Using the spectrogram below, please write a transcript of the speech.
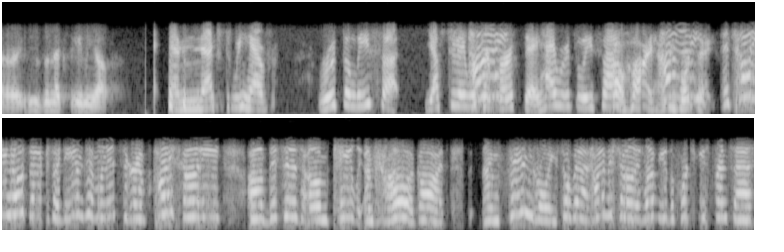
All right. Who's the next Amy up? And next we have Ruth Elisa. Yesterday was her birthday. Hi, Ruth Elisa. Oh, hi. Happy Hi. birthday. And Scottie knows that because I DM'd him on Instagram. Hi, Scottie. Um, this is um Kaylee. I'm oh God, I'm fangirling so bad. Hi, Michelle. I love you, the Portuguese princess.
